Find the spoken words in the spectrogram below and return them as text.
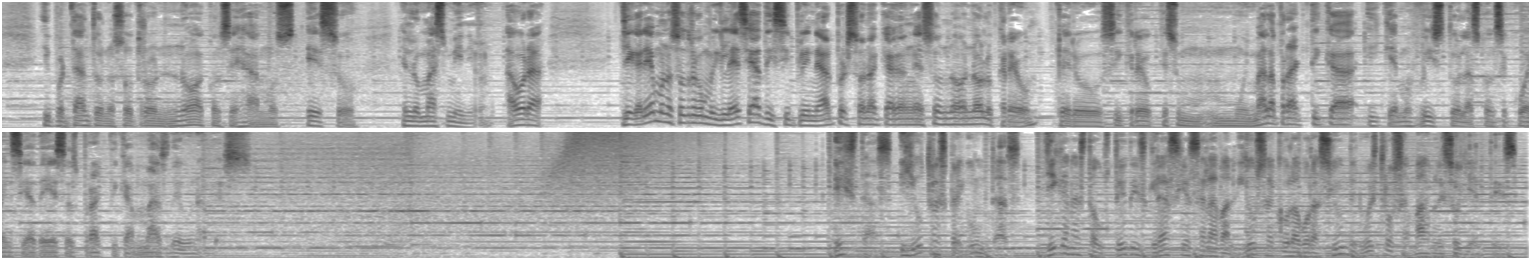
y por tanto nosotros no aconsejamos eso en lo más mínimo. Ahora, ¿llegaríamos nosotros como iglesia a disciplinar personas que hagan eso? No, no lo creo, pero sí creo que es una muy mala práctica y que hemos visto las consecuencias de esas prácticas más de una vez. Estas y otras preguntas llegan hasta ustedes gracias a la valiosa colaboración de nuestros amables oyentes.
